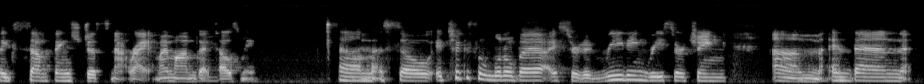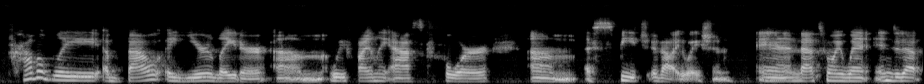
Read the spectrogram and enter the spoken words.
Like, something's just not right. My mom gut tells me. Um, so it took us a little bit. I started reading, researching, um, and then probably about a year later, um, we finally asked for um, a speech evaluation. And that's when we went, ended up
